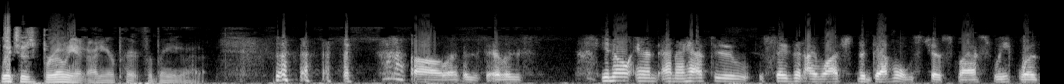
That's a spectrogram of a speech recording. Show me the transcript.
Which was brilliant on your part for bringing that up. oh, it was it was you know, and and I have to say that I watched The Devils just last week with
